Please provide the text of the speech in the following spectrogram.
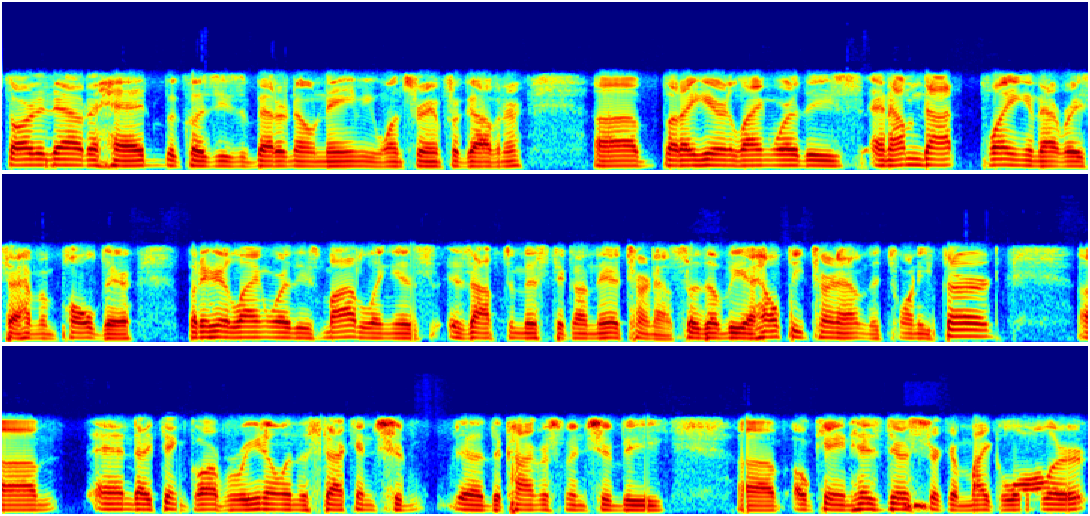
started out ahead because he's a better known name. He once ran for governor, uh, but I hear Langworthy's and I'm not playing in that race. I haven't polled there, but I hear Langworthy's modeling is is optimistic on their turnout. So there'll be a healthy turnout in the 23rd. Um, and I think Garbarino in the second should uh, the congressman should be uh, okay in his district, and Mike Lawler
